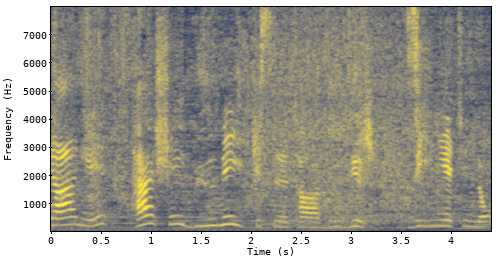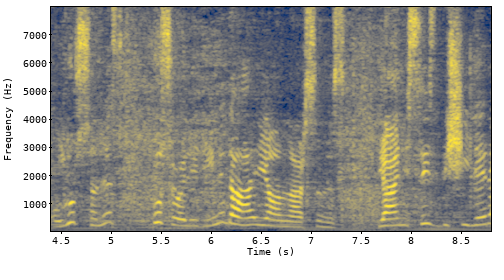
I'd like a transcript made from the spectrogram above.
Yani her şey büyüme ilkesine tabidir zihniyetinde olursanız bu söylediğimi daha iyi anlarsınız. Yani siz bir şeyleri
